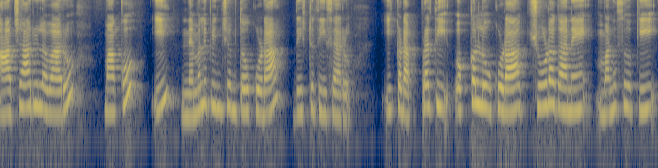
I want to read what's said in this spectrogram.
ఆచార్యుల వారు మాకు ఈ నెమలి పింఛంతో కూడా దిష్టి తీశారు. ఇక్కడ ప్రతి ఒక్కళ్ళు కూడా చూడగానే మనసుకి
